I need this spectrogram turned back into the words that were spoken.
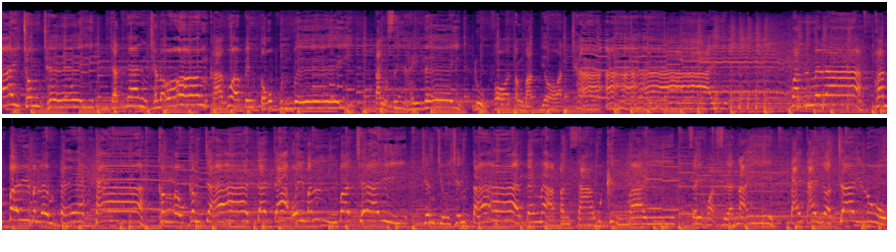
ายชมเชย จัดงานฉลองขาว่าเป็นโตพุนเวย ตั้งซื้อให้เลย ลูกพ่อต้องบักยอดชายวันเวลา ผ่านไปมันเริ่มแตกตาคำเอาคำจาจ้าจ้าโอ้ยมันบ่ใช่เช่นชิวเช่นตา แต่งหน้าปันสาวขึ้นใหม่ ใส่หอดเสื้อในตายตายยอดชายลูก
